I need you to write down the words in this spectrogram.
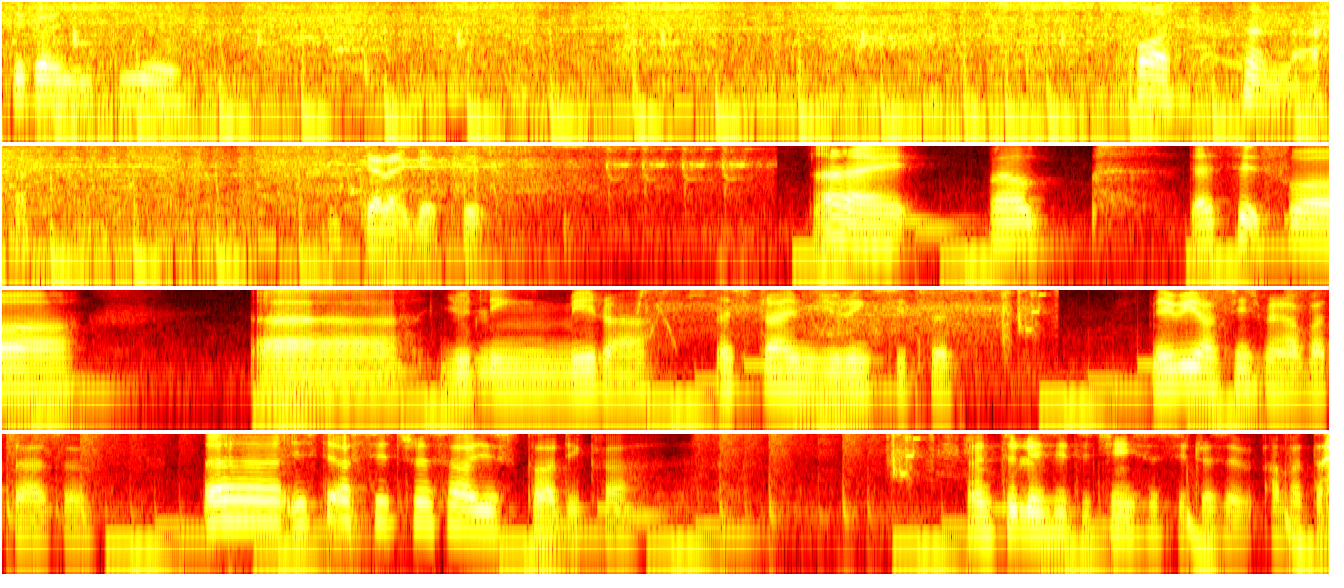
Still got an ECU. Fourth. Cannot get it. Alright. Well, that's it for uh, using Mira. Let's try using Citrus. Maybe I'll change my avatar so. Uh, instead of Citrus, I'll use Claudica. I'm too lazy to change the Citrus avatar.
